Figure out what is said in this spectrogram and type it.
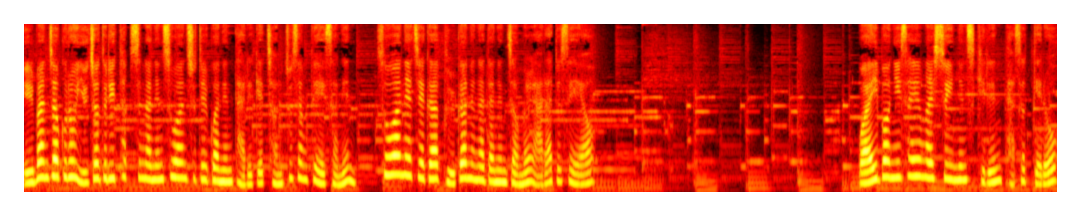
일반적으로 유저들이 탑승하는 소환수들과는 다르게 전투 상태에서는 소환 해제가 불가능하다는 점을 알아두세요. wyvern이 사용할 수 있는 스킬은 5개로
